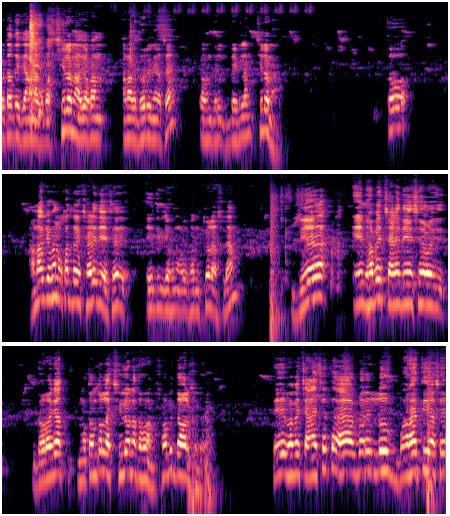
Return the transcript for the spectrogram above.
ওটাতে জানলা কপাট ছিল না, যখন আমাকে ধরে নিয়ে আসে, তখন দেখলাম ছিল না। তো আমাকে যখন ওখান থেকে ছেড়ে দিয়েছে, এইদিক যখন ওখানে চলে আসলাম, যে এইভাবে ছেড়ে দিয়েছে, ওই দরজা মতন তো ছিল না তখন, সবই দেওয়াল ছিল। এইভাবে চানেছে তো একবারে লোক বাড়াইতে আছে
